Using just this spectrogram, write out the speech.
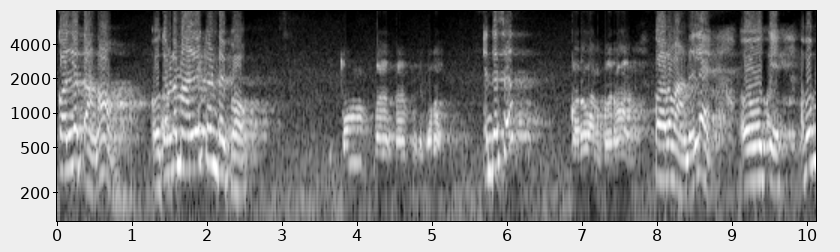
കൊല്ലത്താണോ? ഓക്കെ അവിടെ മഴയൊക്കെ ഉണ്ടോ ഇപ്പോ? എന്താ സാർ? കുറവാണ് അല്ലേ? ഓക്കെ. അപ്പം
